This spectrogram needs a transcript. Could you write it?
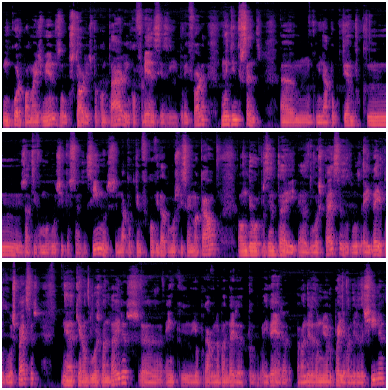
um corpo a mais menos, ou histórias para contar, em conferências e por aí fora, muito interessantes. Um, ainda há pouco tempo que já tive uma ou duas situações assim, mas ainda há pouco tempo fui convidado para uma exposição em Macau, onde eu apresentei uh, duas peças, duas, a ideia para duas peças, que eram duas bandeiras, uh, em que eu pegava na bandeira, a ideia era a bandeira da União Europeia e a bandeira da China,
